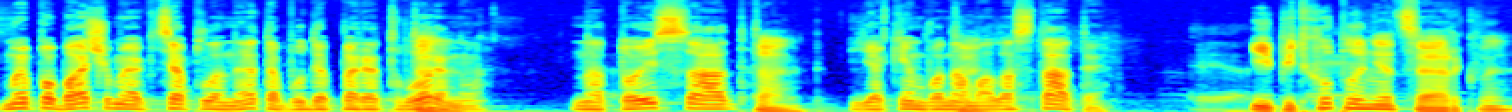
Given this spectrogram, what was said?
Ми побачимо, як ця планета буде перетворена на той сад, Так. яким вона мала стати. І підхоплення церкви,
